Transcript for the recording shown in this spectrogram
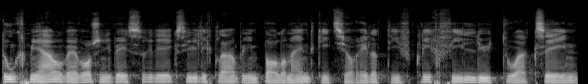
Dunkt mir auch, wäre wahrscheinlich eine bessere Idee gewesen, weil ich glaube, im Parlament gibt es ja relativ gleich viele Leute, die auch sehen,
